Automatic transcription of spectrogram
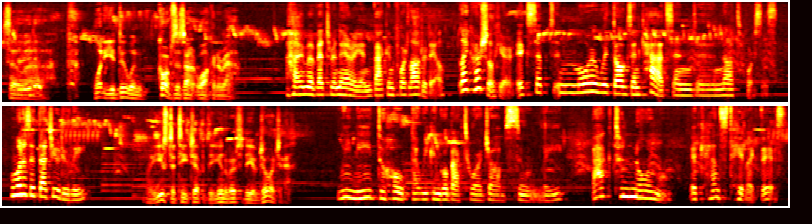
So, uh, what do you do when corpses aren't walking around? I'm a veterinarian back in Fort Lauderdale, like Hershel here, except more with dogs and cats and uh, not horses. What is it that you do, Lee? I used to teach up at the University of Georgia. We need to hope that we can go back to our jobs soon, Lee. Back to normal. It can't stay like this.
